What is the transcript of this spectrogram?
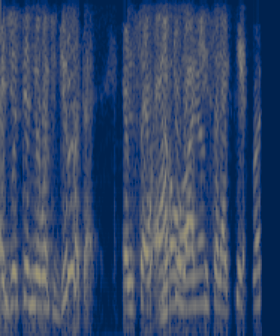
and just didn't know what to do with it. And so after no, that, she said, "I can't." Right.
